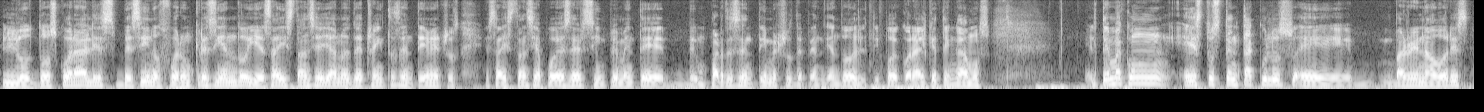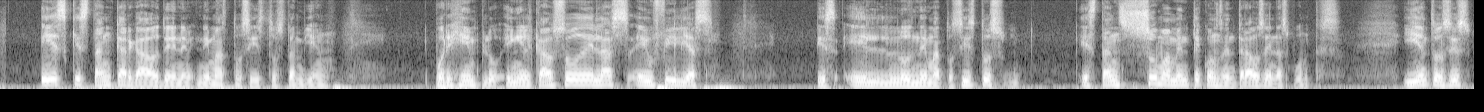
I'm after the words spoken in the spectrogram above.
los dos corales vecinos fueron creciendo y esa distancia ya no es de 30 centímetros. Esa distancia puede ser simplemente de un par de centímetros dependiendo del tipo de coral que tengamos. El tema con estos tentáculos eh, barrenadores es que están cargados de nematocistos también. Por ejemplo, en el caso de las eufilias, es los nematocistos están sumamente concentrados en las puntas. Y entonces,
